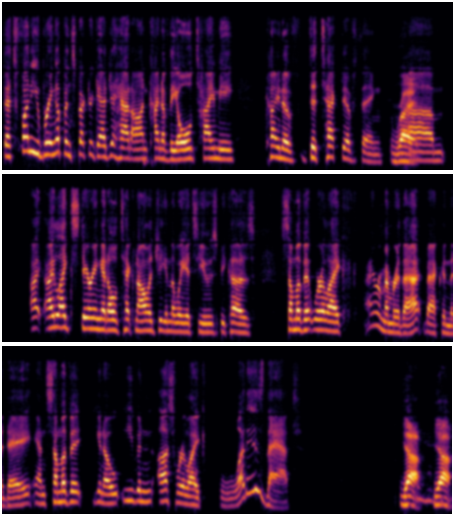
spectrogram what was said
that's funny. You bring up Inspector Gadget had on kind of the old timey kind of detective thing. Right. Um, I I like staring at old technology and the way it's used because some of it were like I remember that back in the day, and some of it, you know, even us were like, what is that? Yeah, yeah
